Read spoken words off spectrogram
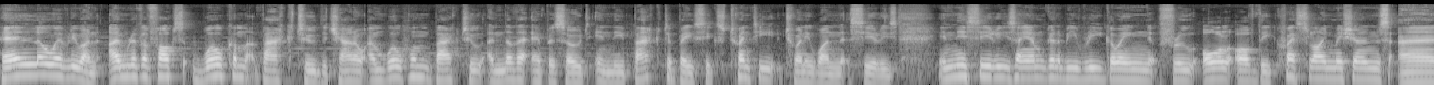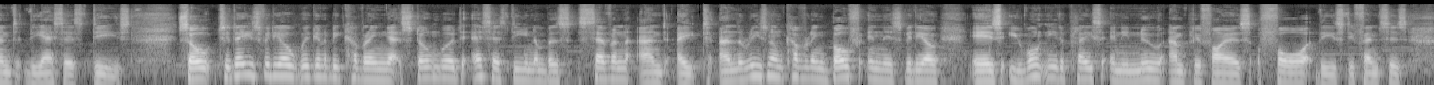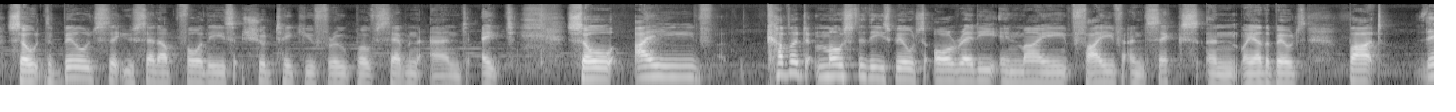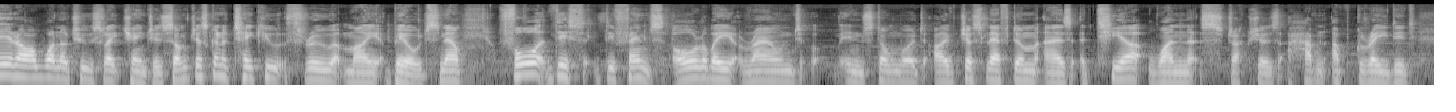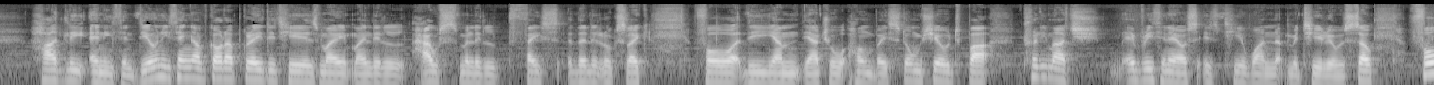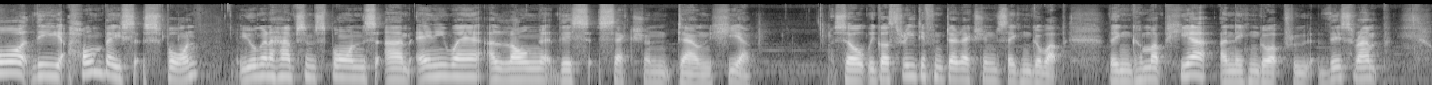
Hello everyone, I'm RiverFox. Welcome back to the channel and welcome back to another episode in the Back to Basics 2021 series. In this series I am going to be re-going through all of the questline missions and the SSDs. So today's video we're going to be covering Stonewood SSD numbers 7 and 8 and the reason I'm covering both in this video is you won't need to place any new amplifiers for these defenses. So the builds that that you set up for these should take you through both 7 and 8. So I've covered most of these builds already in my 5 and 6 and my other builds, but there are one or two slight changes so I'm just going to take you through my builds now for this defense all the way around in Stonewood I've just left them as a tier 1 structures I haven't upgraded hardly anything. The only thing I've got upgraded here is my, my little house, my little face that it looks like for the um, the actual home base storm shield, but pretty much everything else is tier 1 materials. So for the home base spawn, you're going to have some spawns um, anywhere along this section down here. So we got three different directions they can go up. They can come up here and they can go up through this ramp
